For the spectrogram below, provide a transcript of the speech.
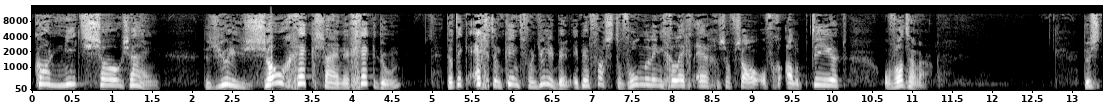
kan niet zo zijn dat jullie zo gek zijn en gek doen, dat ik echt een kind van jullie ben. Ik ben vast de vondeling gelegd ergens of zo, of geadopteerd, of wat dan ook. Dus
